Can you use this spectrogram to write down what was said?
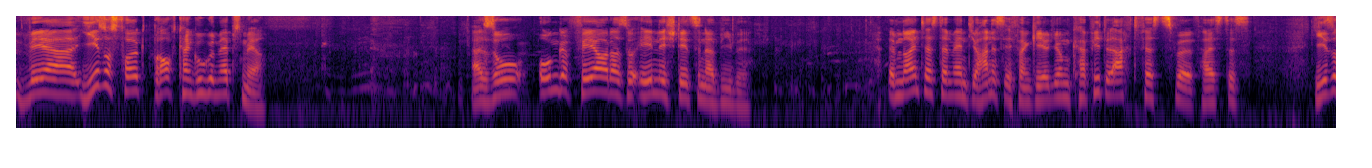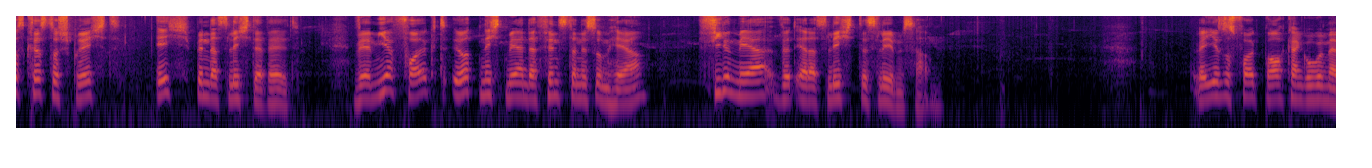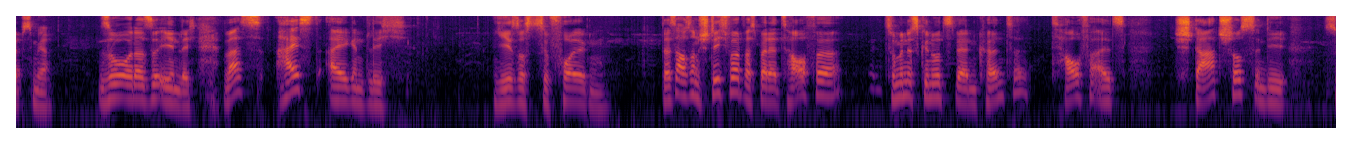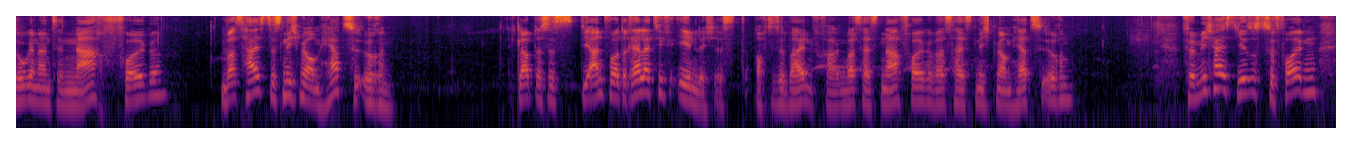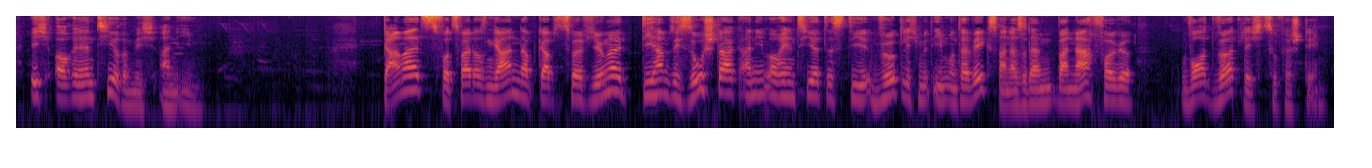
Wer Jesus folgt, braucht kein Google Maps mehr. Also ungefähr oder so ähnlich steht es in der Bibel. Im Neuen Testament, Johannesevangelium, Kapitel 8, Vers 12 heißt es, Jesus Christus spricht, ich bin das Licht der Welt. Wer mir folgt, irrt nicht mehr in der Finsternis umher, vielmehr wird er das Licht des Lebens haben. Wer Jesus folgt, braucht kein Google Maps mehr. So oder so ähnlich. Was heißt eigentlich, Jesus zu folgen? Das ist auch so ein Stichwort, was bei der Taufe zumindest genutzt werden könnte. Taufe als Startschuss in die sogenannte Nachfolge. Was heißt es, nicht mehr umherzuirren? Ich glaube, dass es die Antwort relativ ähnlich ist auf diese beiden Fragen. Was heißt Nachfolge? Was heißt nicht mehr umherzuirren? Für mich heißt Jesus zu folgen, ich orientiere mich an ihm. Damals, vor 2000 Jahren, gab es zwölf Jünger, die haben sich so stark an ihm orientiert, dass die wirklich mit ihm unterwegs waren. Also dann war Nachfolge wortwörtlich zu verstehen.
